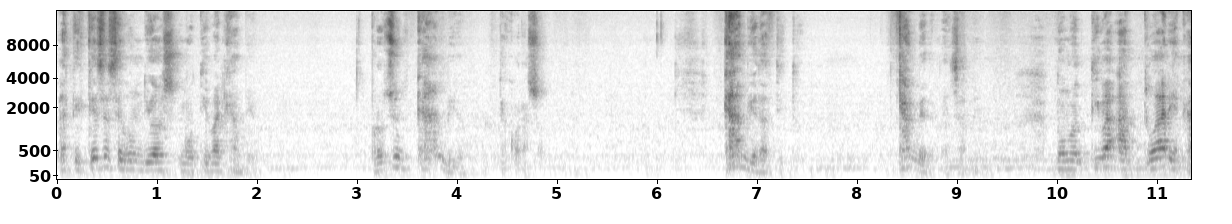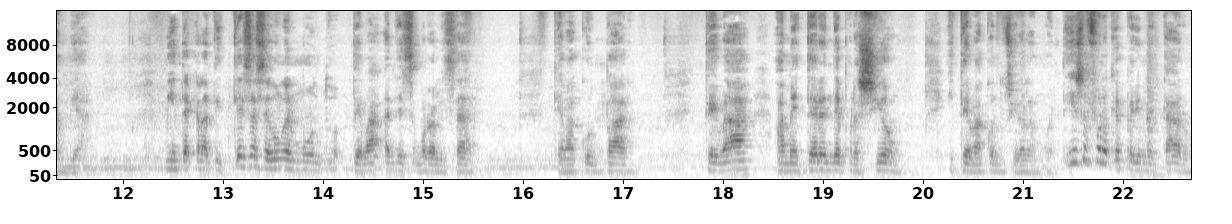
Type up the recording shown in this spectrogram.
La tristeza según Dios motiva el cambio. Produce un cambio de corazón. Cambio de actitud. Cambio de pensamiento. Nos motiva a actuar y a cambiar. Mientras que la tristeza según el mundo te va a desmoralizar, te va a culpar, te va a meter en depresión y te va a conducir a la muerte. Y eso fue lo que experimentaron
